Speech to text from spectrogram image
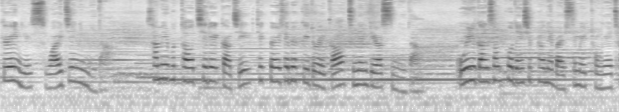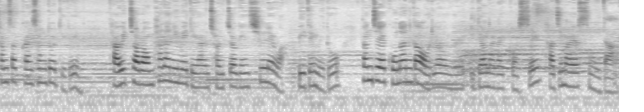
예감교회 뉴스 YGN입니다. 3일부터 7일까지 특별 새벽 기도회가 진행되었습니다. 5일간 선포된 시편의 말씀을 통해 참석한 성도들은 다윗처럼 하나님에 대한 전적인 신뢰와 믿음으로 현재의 고난과 어려움을 이겨나갈 것을 다짐하였습니다.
